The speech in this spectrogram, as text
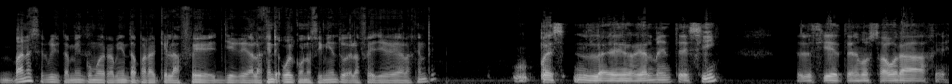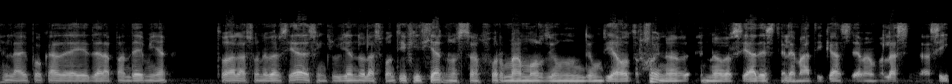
¿Van a servir también como herramienta para que la fe llegue a la gente o el conocimiento de la fe llegue a la gente? Pues realmente sí. Es decir, tenemos ahora, en la época de, la pandemia, todas las universidades, incluyendo las pontificias, nos transformamos de un, de un día a otro en, universidades telemáticas, llamémoslas así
